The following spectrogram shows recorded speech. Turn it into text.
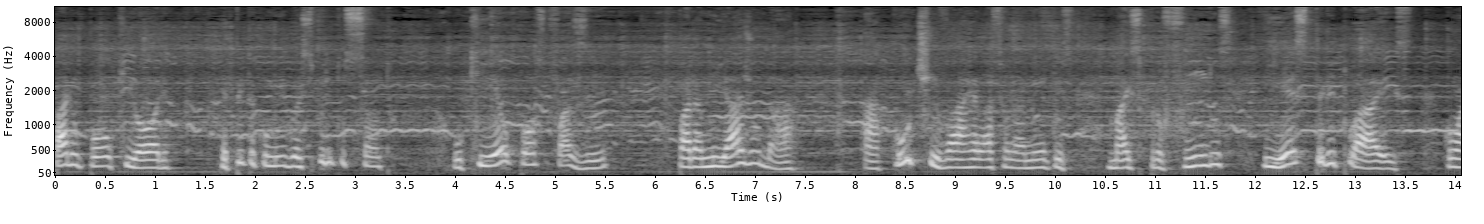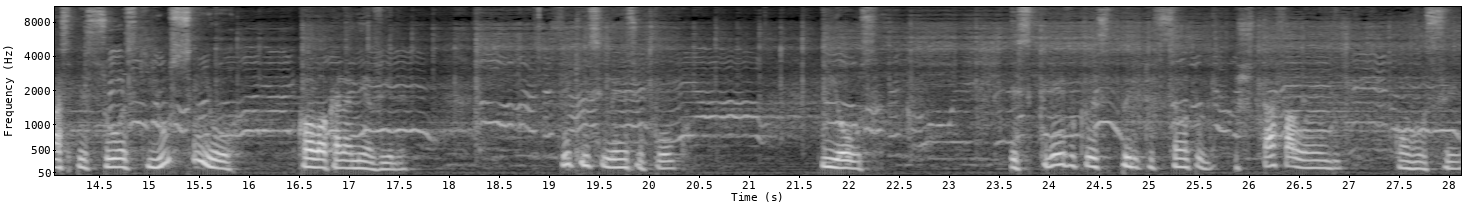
Pare um pouco e ore. Repita comigo, Espírito Santo, o que eu posso fazer para me ajudar a cultivar relacionamentos mais profundos e espirituais com as pessoas que o Senhor coloca na minha vida. Fique em silêncio um pouco e ouça. Escreva o que o Espírito Santo está falando com você.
